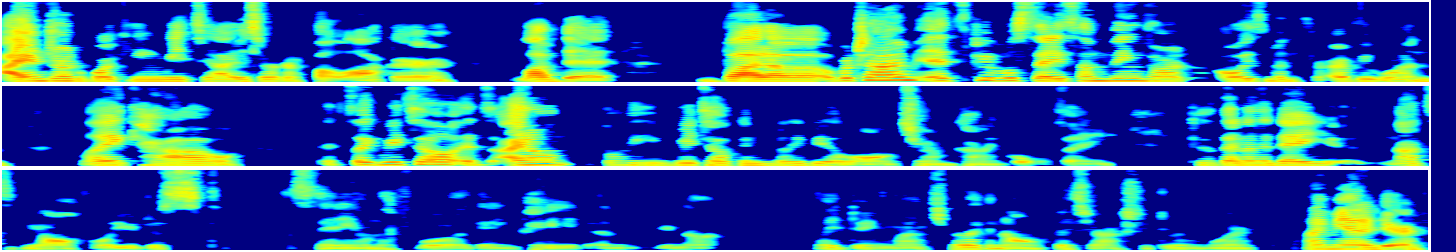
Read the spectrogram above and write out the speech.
I enjoyed working retail. I used to work at Foot Locker. Loved it. But uh, over time, it's people say some things aren't always meant for everyone. Like how it's like retail. It's I don't believe retail can really be a long term kind of goal thing. Because at the end of the day, not to be awful, you're just standing on the floor like, getting paid, and you're not like doing much. For like an office, you're actually doing work. My manager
